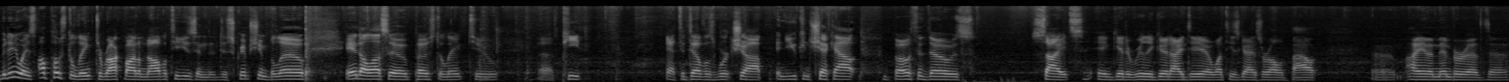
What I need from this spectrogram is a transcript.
But anyways, I'll post a link to Rock Bottom Novelties in the description below, and I'll also post a link to uh, Pete at the Devil's Workshop, and you can check out both of those sites and get a really good idea what these guys are all about. Um, I am a member of the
